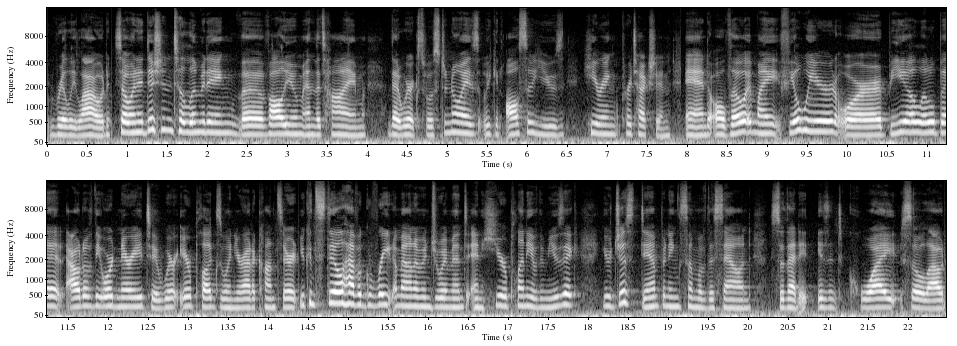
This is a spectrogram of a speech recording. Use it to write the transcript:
really loud. So, in addition to limiting the volume and the time that we're exposed to noise, we can also use hearing protection. And although it might feel weird or be a little bit out of the ordinary to wear earplugs when you're at a concert, you can still have a great amount of enjoyment and hear plenty of the music. You're just dampening some of the sound so that it isn't quite so loud.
